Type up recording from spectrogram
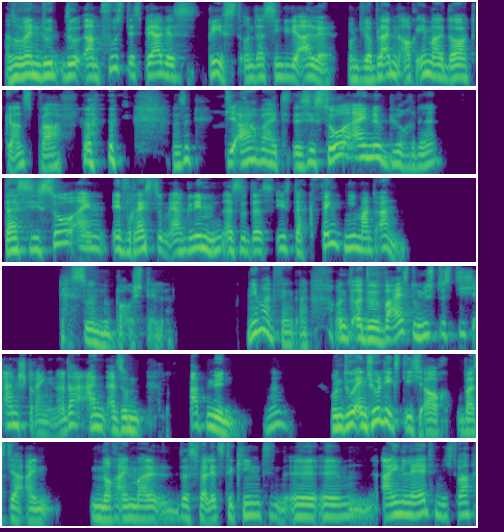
Also wenn du, du am Fuß des Berges bist, und das sind wir alle, und wir bleiben auch immer dort ganz brav. die Arbeit, es ist so eine Bürde, das ist so ein Everest zum Erglimmen, also das ist, da fängt niemand an. Das ist so eine Baustelle. Niemand fängt an. Und äh, du weißt, du müsstest dich anstrengen, oder? An, also abmühen. Ne? Und du entschuldigst dich auch, was ja ein noch einmal das verletzte Kind äh, ähm, einlädt, nicht wahr?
